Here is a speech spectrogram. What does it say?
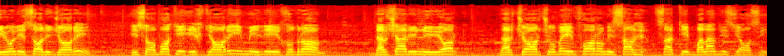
июли соли ҷорӣ ҳисоботи ихтиёрии миллии худро дар шаҳри ню йорк дар чорчӯбаи форуми сатҳи баланди сиёсӣ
